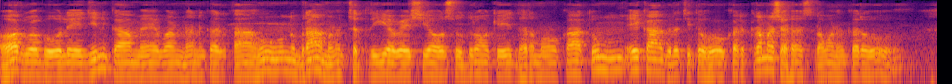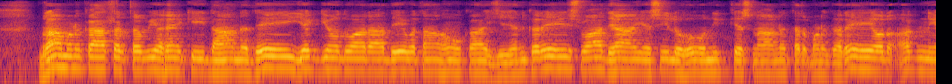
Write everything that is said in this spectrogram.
और वह बोले, जिनका मैं वर्णन करता हूँ, उन ब्राह्मण, क्षत्रिय, वैश्य और शूद्रों के धर्मों का तुम एकाग्रचित होकर क्रमशः श्रवण करो। ब्राह्मण का कर्तव्य है कि दान दे, यज्ञों द्वारा देवताओं का यजन करे स्वाध्यायशील हो, नित्य स्नान तर्पण करे और अग्नि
